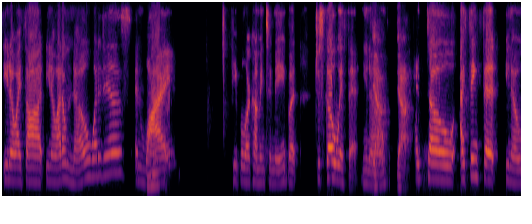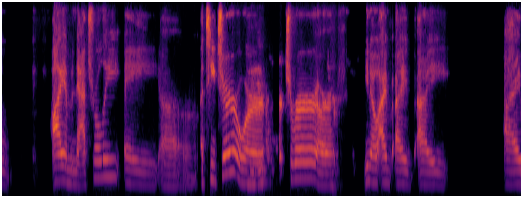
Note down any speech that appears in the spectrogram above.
you know i thought you know i don't know what it is and mm-hmm. why mm-hmm. people are coming to me but just go with it you know yeah yeah and so i think that you know i am naturally a uh, a teacher or mm-hmm. a nurturer or sure. you know i i i i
